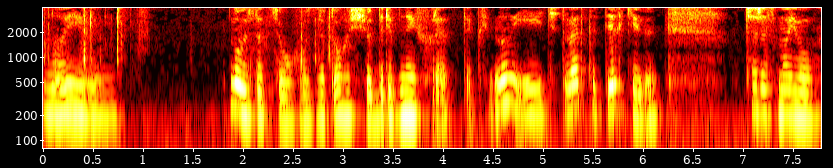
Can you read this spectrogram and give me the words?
Ну і ну, із-за цього, з-за того, що дрібний хрестик. Ну і четверте, тільки через мою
